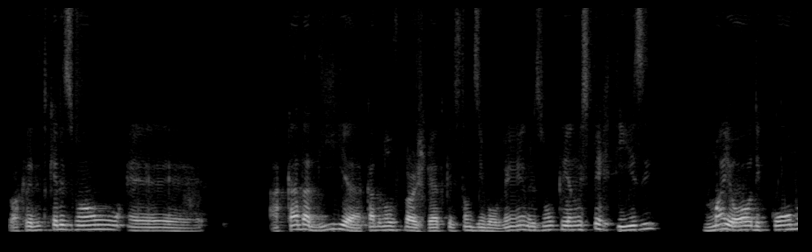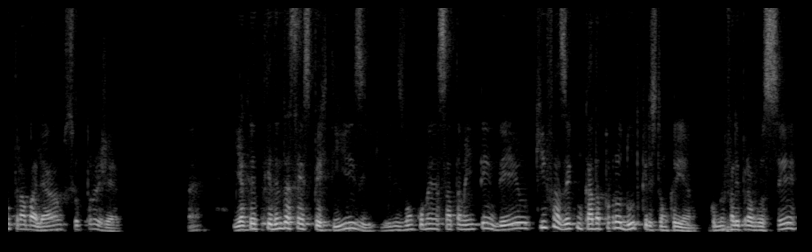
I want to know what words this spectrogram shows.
Eu acredito que eles vão, é, a cada dia, a cada novo projeto que eles estão desenvolvendo, eles vão criando uma expertise maior de como trabalhar o seu projeto. Né? E acredito que dentro dessa expertise, eles vão começar também a entender o que fazer com cada produto que eles estão criando. Como eu falei para você,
